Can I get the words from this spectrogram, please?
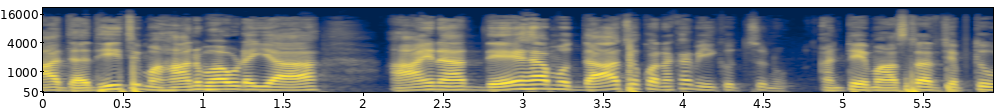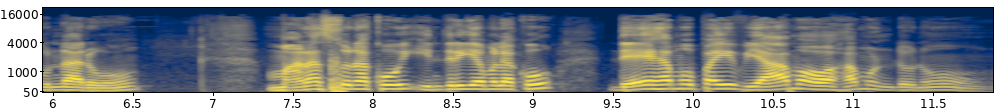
ఆ దధీచి మహానుభావుడయ్యా ఆయన దేహము దాచుకొనక మీకిచ్చును. అంటే మాస్టర్ చెప్తూ ఉన్నారు మనస్సునకు ఇంద్రియములకు దేహముపై వ్యామోహముండును.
